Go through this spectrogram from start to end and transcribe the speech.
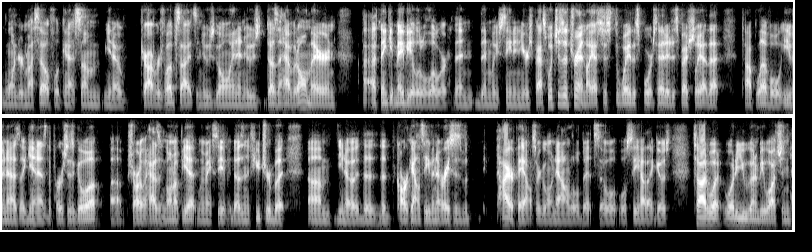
wondered myself looking at some, you know, drivers' websites and who's going and who's doesn't have it on there. And I think it may be a little lower than than we've seen in years past, which is a trend. Like that's just the way the sport's headed, especially at that top level. Even as again as the purses go up, uh, Charlotte hasn't gone up yet. We may see if it does in the future, but um, you know the the car counts even at races with higher payouts are going down a little bit. So we'll, we'll see how that goes. Todd, what what are you going to be watching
